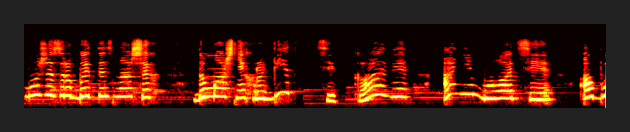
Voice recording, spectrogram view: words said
може зробити з наших домашніх робіт цікаві анімації або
